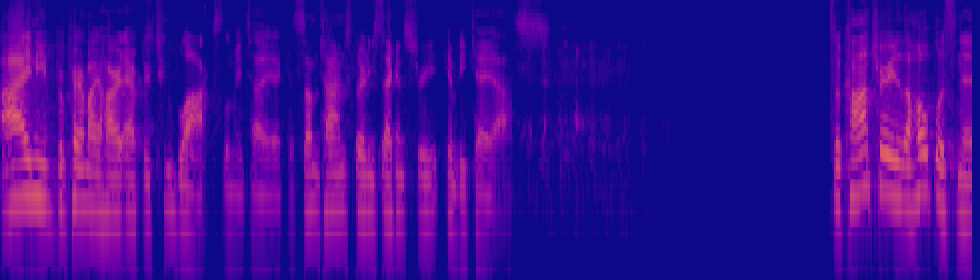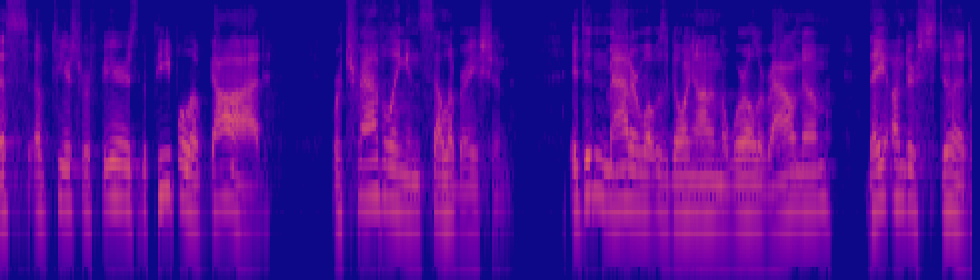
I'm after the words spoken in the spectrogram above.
I need to prepare my heart after two blocks, let me tell you, because sometimes 32nd Street can be chaos. So, contrary to the hopelessness of Tears for Fears, the people of God were traveling in celebration. It didn't matter what was going on in the world around them, they understood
